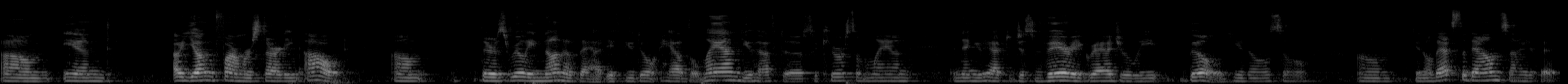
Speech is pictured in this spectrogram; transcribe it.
Um, and a young farmer starting out, um, there's really none of that. If you don't have the land, you have to secure some land, and then you have to just very gradually build, you know, so, um, you know, that's the downside of it.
